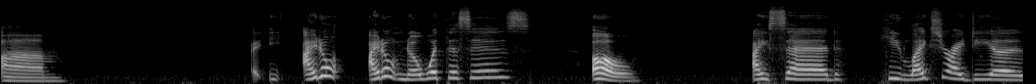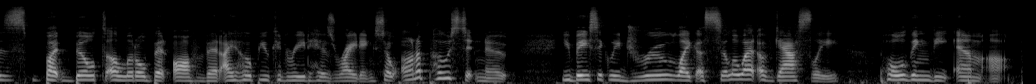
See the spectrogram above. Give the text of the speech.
um I, don't I don't know what this is. Oh. I said he likes your ideas but built a little bit off of it. I hope you can read his writing. So on a post-it note, you basically drew like a silhouette of Gastley holding the M up.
